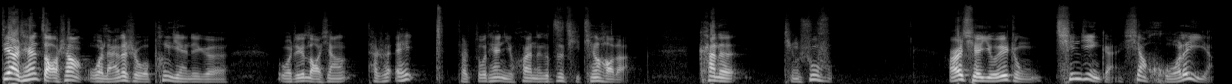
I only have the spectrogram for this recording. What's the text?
第二天早上我来的时候，我碰见这个我这个老乡，他说：“哎，他说昨天你换那个字体挺好的，看的挺舒服，而且有一种亲近感，像活了一样。”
